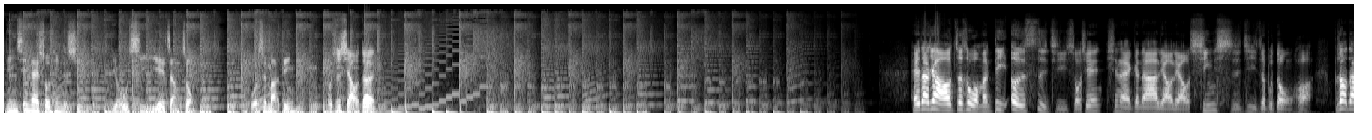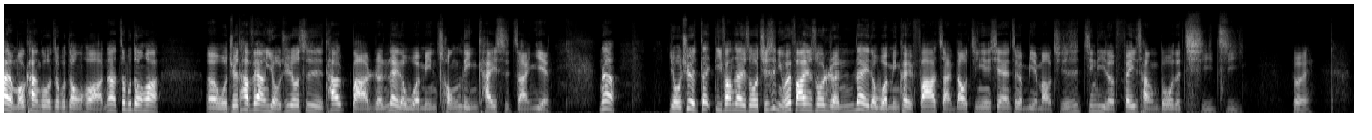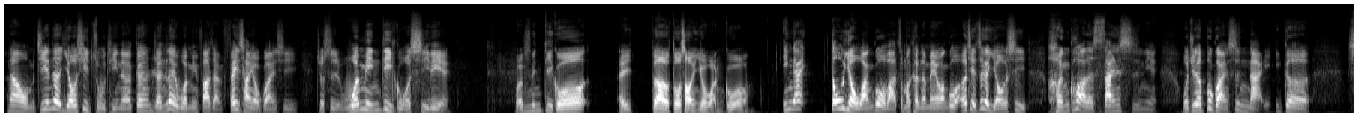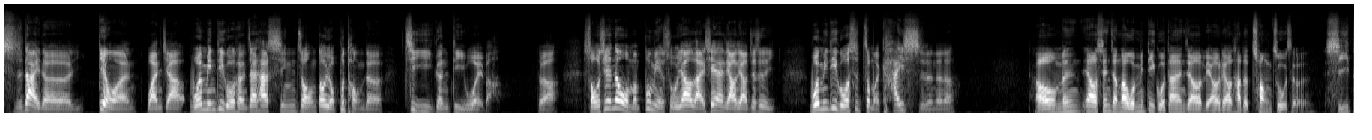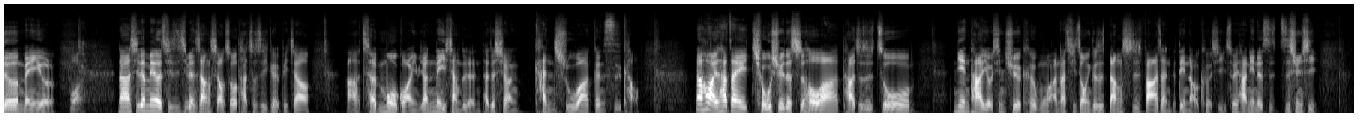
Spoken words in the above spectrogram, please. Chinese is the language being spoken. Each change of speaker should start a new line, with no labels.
您现在收听的是《游戏业障重》，我是马丁，
我是小邓。嘿，大家好，这是我们第二十四集。首先，先来跟大家聊聊《新石纪》这部动画。不知道大家有没有看过这部动画？那这部动画，呃，我觉得它非常有趣，就是它把人类的文明从零开始展演。那有趣的在地方在说，其实你会发现说，人类的文明可以发展到今天现在这个面貌，其实是经历了非常多的奇迹。对，那我们今天的游戏主题呢，跟人类文明发展非常有关系，就是《文明帝国》系列。
文明帝国，哎，不知道有多少人有玩过？
应该都有玩过吧？怎么可能没玩过？而且这个游戏横跨了三十年，我觉得不管是哪一个时代的。电玩玩家，《文明帝国》可能在他心中都有不同的记忆跟地位吧，对吧？首先呢，我们不免俗要来先来聊聊，就是《文明帝国》是怎么开始的呢？
好，我们要先讲到《文明帝国》，当然就要聊聊他的创作者席德梅尔。哇，那席德梅尔其实基本上小时候他就是一个比较啊沉默寡言、比较内向的人，他就喜欢看书啊跟思考。那后来他在求学的时候啊，他就是做。念他有兴趣的科目啊，那其中一个是当时发展的电脑科技，所以他念的是资讯系。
